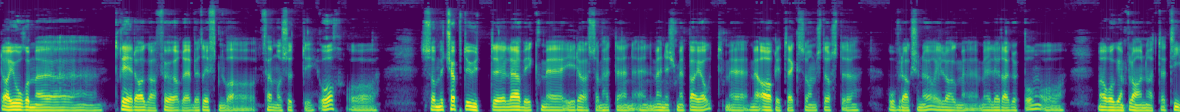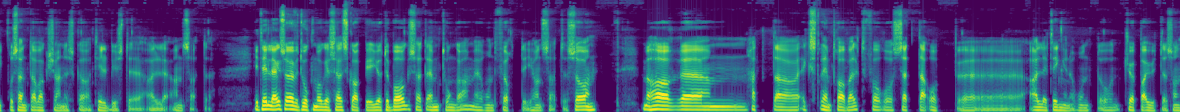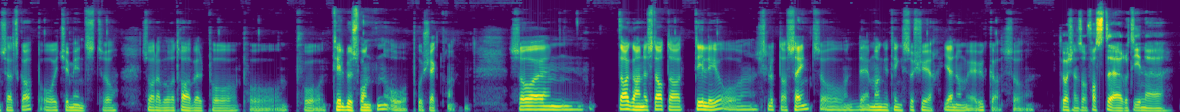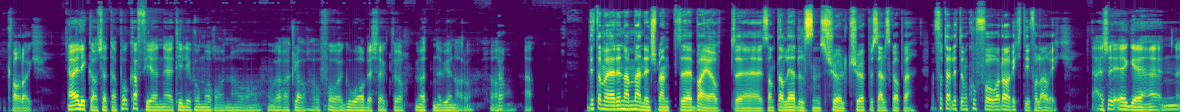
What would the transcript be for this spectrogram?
det gjorde vi eh, tre dager før eh, bedriften var 75 år. og Så vi kjøpte ut eh, Lærvik med, i det som heter en, en management buyout, med, med Aritek som største hovedaksjonør i lag med, med ledergruppa. Og vi har òg en plan at 10% av aksjene skal tilbys til alle ansatte. I tillegg så overtok vi òg et selskap i Göteborg som heter M-Tunga, med rundt 40 ansatte. Så vi har um, hatt det ekstremt travelt for å sette opp alle tingene rundt å kjøpe ut et sånt selskap, og ikke minst så, så har det vært travelt på, på, på, tilbudsfronten og prosjektfronten. Så um, dagene starter tidlig og slutter seint, så det er mange ting som skjer gjennom ei uke. Så. Du har ikke en sånn faste rutine hver dag? Ja, jeg liker å sette på kaffen eh, tidlig på morgenen og, være klar og få god arbeidsøkt før møtene begynner. Da. Så, ja. Ja. Dette med denne management eh, buyout, eh, sant, der ledelsen sjøl kjøper selskapet, fortell litt om hvorfor var det viktig for Lærvik? Altså, jeg,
